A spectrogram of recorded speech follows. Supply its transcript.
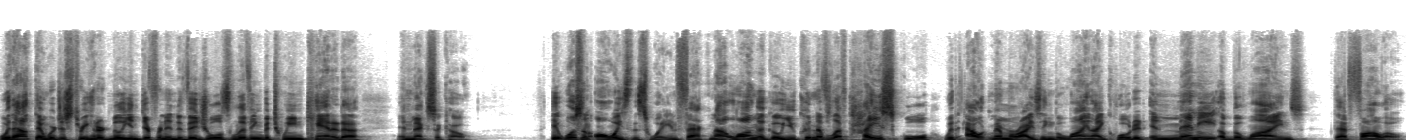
Without them, we're just 300 million different individuals living between Canada and Mexico. It wasn't always this way. In fact, not long ago, you couldn't have left high school without memorizing the line I quoted and many of the lines that follow.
